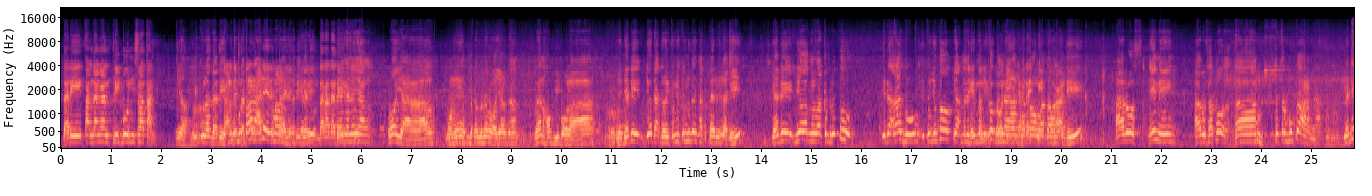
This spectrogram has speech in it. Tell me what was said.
Dari pandangan Tribun Selatan. Iya, itulah tadi. Karena Tribun Utara ada hadir malam ini. Jadi, Ya, jadi Utara ada hadir. pengennya yang loyal, maunya benar-benar loyal dengan dengan hobi bola. Ya, jadi dia udah dari itu benar kata Ferry tadi. Jadi dia ngeluar ke duit tuh tidak ragu. Itu juga pihak manajemen juga hitung. Oh, benar di- kata wartawan tadi harus ini harus apa eh, keterbukaan. Jadi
